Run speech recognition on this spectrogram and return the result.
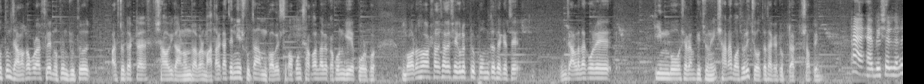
নতুন জামা কাপড় আসলে নতুন জুতো আসলে তো একটা স্বাভাবিক আনন্দ। আবার মাথার কাছে নিয়ে শুতাম কবে কখন সকাল হবে কখন গিয়ে পড়ব। বড় হওয়ার সাথে সাথে সেগুলো একটু কমতে থেকেছে। যে আলাদা করে কিনবো সেরকম কিছু নেই। সারা বছরই চলতে থাকে টুকটাক শপিং হ্যাঁ হ্যাঁ বিসর্জনে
